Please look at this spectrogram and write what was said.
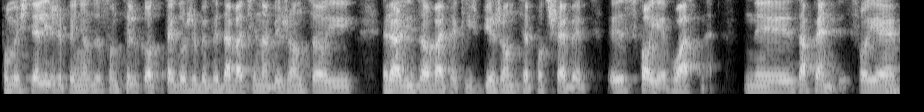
Pomyśleli, że pieniądze są tylko od tego, żeby wydawać je na bieżąco i realizować jakieś bieżące potrzeby, y, swoje własne y, zapędy, swoje,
